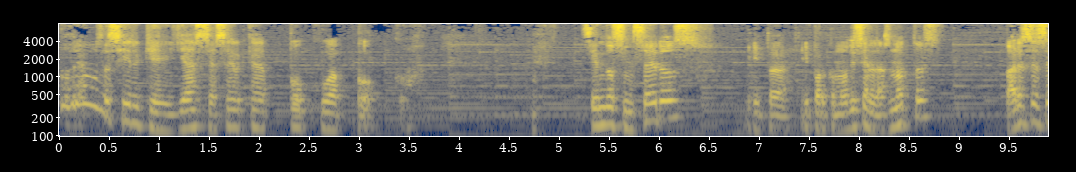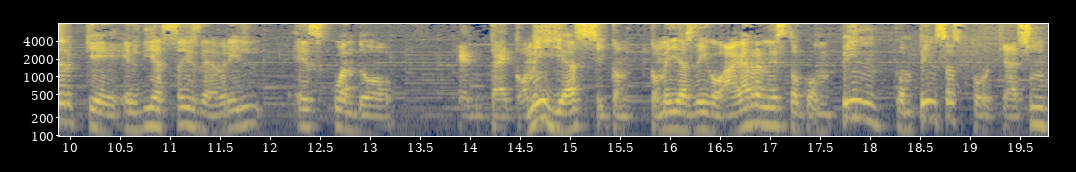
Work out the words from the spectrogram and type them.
podríamos decir que ya se acerca poco a poco. Siendo sinceros, y, pa- y por como dicen las notas, parece ser que el día 6 de abril es cuando, entre comillas, y con comillas digo, agarren esto con, pin, con pinzas porque es un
